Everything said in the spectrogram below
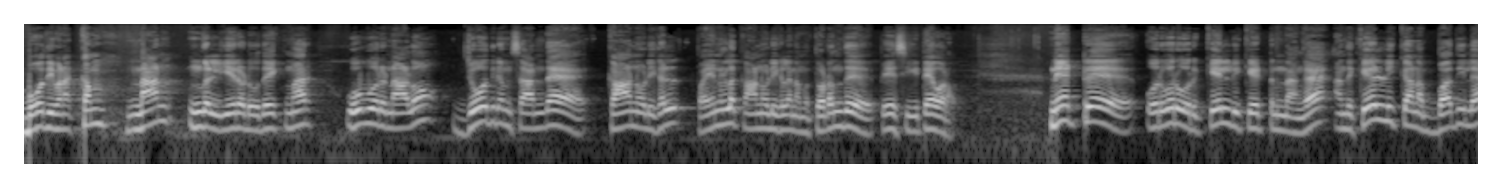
போதி வணக்கம். நான் உங்கள் ஈரோடு உதயகுமார். ஒவ்வொரு நாளும் ஜோதிடம் சார்ந்த காணொளிகள் பயனுள்ள காணொளிகளை நம்ம தொடர்ந்து பேசிக்கிட்டே வரோம். நேற்று ஒருவர் ஒரு கேள்வி கேட்டிருந்தாங்க. அந்த கேள்விக்கான பதிலை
